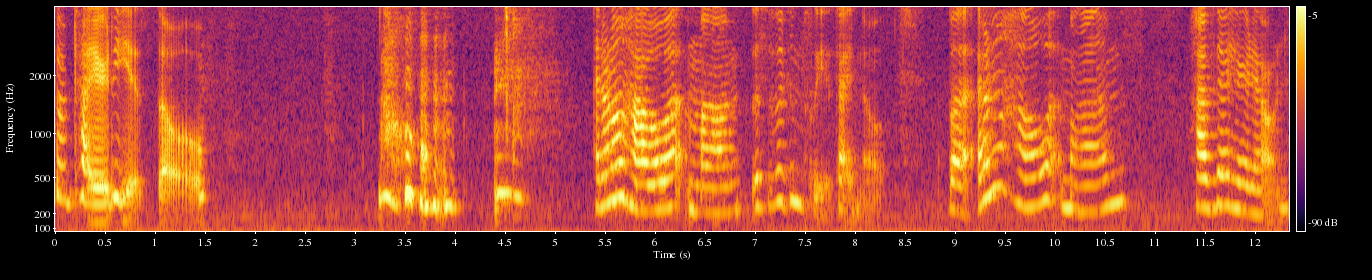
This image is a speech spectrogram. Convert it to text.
look how tired he is though I don't know how moms, this is a complete side note, but I don't know how moms have their hair down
